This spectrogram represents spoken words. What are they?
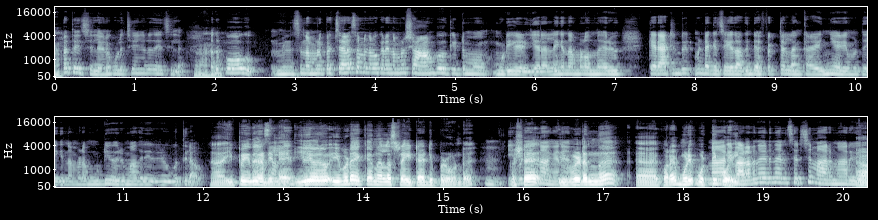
ഇപ്പൊ തേച്ചില്ല. കുളിച്ചു കുളിച്ച് കഴിഞ്ഞിട്ട് തേച്ചില്ല. അത് പോകും. മീൻസ് നമ്മളിപ്പോ ചില സമയം നമുക്കറിയാം നമ്മൾ ഷാമ്പു ഒക്കെ ഇട്ട് മുടി കഴുകിയാൽ അല്ലെങ്കിൽ നമ്മൾ ഒന്ന് ഒരു കെരാറ്റിൻ ട്രീറ്റ്മെന്റ് ഒക്കെ ചെയ്ത് അതിന്റെ എഫക്റ്റ് എല്ലാം കഴിഞ്ഞ് കഴിയുമ്പോഴത്തേക്കും നമ്മുടെ മുടി ഒരുമാതിരി ഒരു രൂപത്തിലാവും. ഇപ്പൊ ഇത് കണ്ടില്ലേ? ഈ ഒരു ഇവിടെയൊക്കെ നല്ല സ്ട്രൈറ്റ് ആയിട്ട് ഇപ്പോഴും ഉണ്ട്. പക്ഷേ ഇവിടുന്ന് കുറെ മുടി പൊട്ടിപ്പോയി. പോയി വളർന്നു വരുന്ന അനുസരിച്ച് മാറി മാറി ആ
